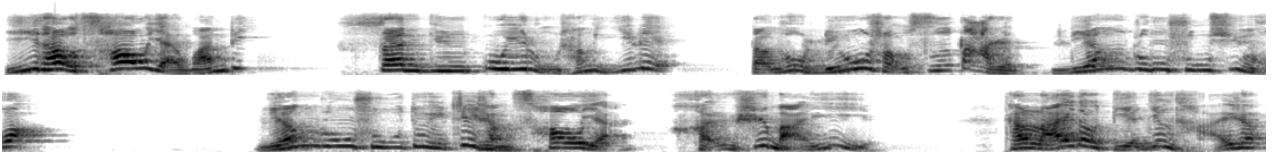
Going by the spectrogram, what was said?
一套操演完毕，三军归拢成一列，等候留守司大人梁中书训话。梁中书对这场操演很是满意，他来到点将台上，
